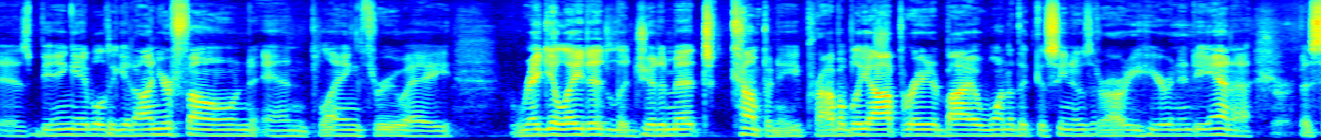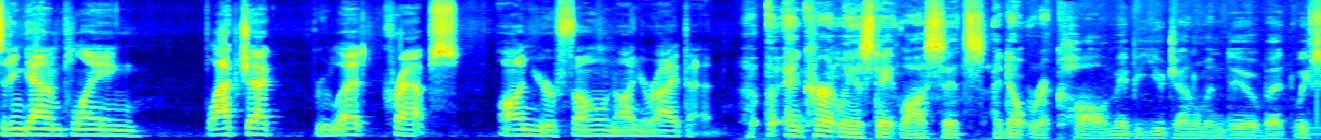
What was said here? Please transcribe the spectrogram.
is being able to get on your phone and playing through a regulated, legitimate company, probably operated by one of the casinos that are already here in Indiana, sure. but sitting down and playing blackjack, roulette, craps on your phone, on your iPad. And currently, as state law sits, I don't recall. Maybe you gentlemen do, but we've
